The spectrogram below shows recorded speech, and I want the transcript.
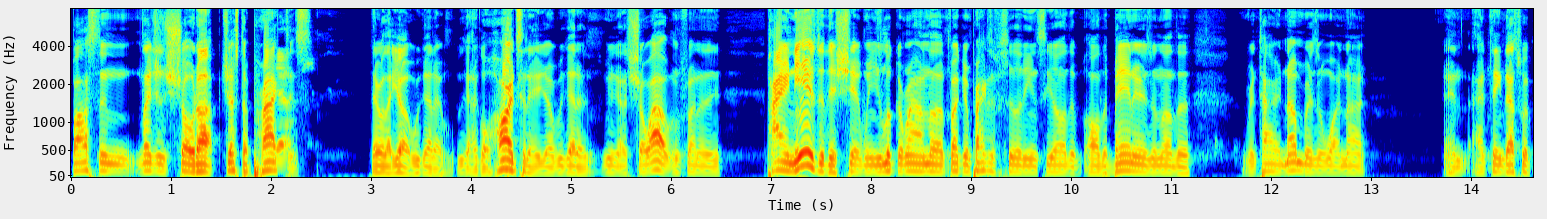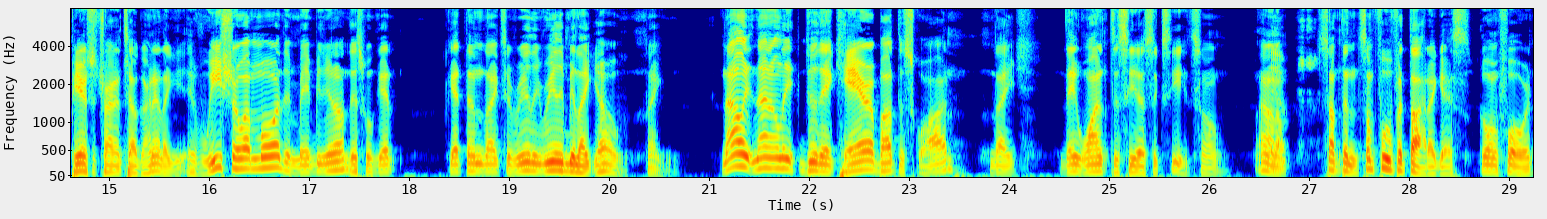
Boston legends showed up just to practice, they were like, "Yo, we gotta we gotta go hard today. Yo, we gotta we gotta show out in front of the pioneers of this shit." When you look around the fucking practice facility and see all the all the banners and all the retired numbers and whatnot, and I think that's what Pierce was trying to tell Garnett. Like, if we show up more, then maybe you know this will get get them like to really really be like, "Yo, like." Not only, not only do they care about the squad, like they want to see us succeed. So I don't Yeah. know, something, some food for thought, I guess, going forward.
